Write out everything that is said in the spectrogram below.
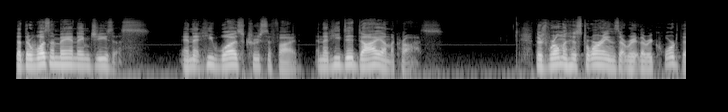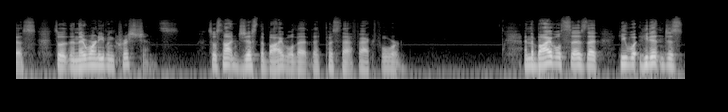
that there was a man named Jesus, and that he was crucified, and that he did die on the cross. There's Roman historians that, re- that record this, so and they weren't even Christians. So it's not just the Bible that, that puts that fact forward. And the Bible says that he, he didn't just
